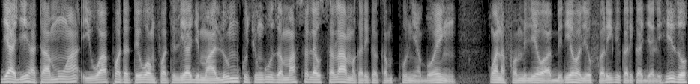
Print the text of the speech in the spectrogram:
Jaji ataamua iwapo atateua mfuatiliaji maalum kuchunguza maswala ya usalama katika kampuni ya Boeing. Wanafamilia wa abiria waliofariki katika ajali hizo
